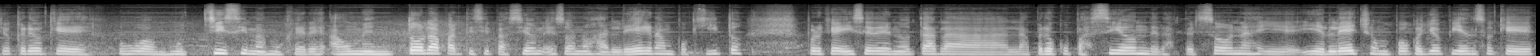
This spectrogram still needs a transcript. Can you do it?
yo creo que hubo muchísimas mujeres, aumentó la participación, eso nos alegra un poquito, porque ahí se denota la, preocupación de las personas y, el hecho un poco, yo pienso que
